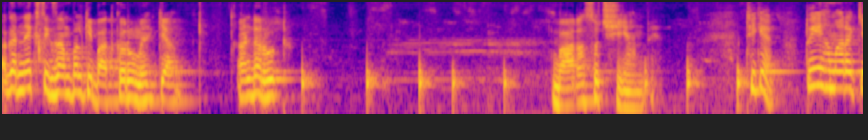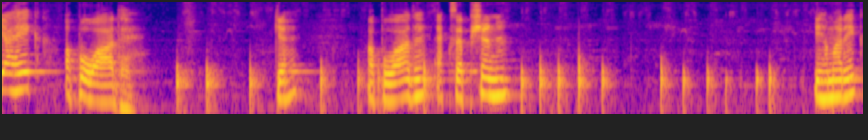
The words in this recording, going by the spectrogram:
अगर नेक्स्ट एग्जांपल की बात करूँ मैं, क्या? अंडर रूट बारह सौ छियानवे। ठीक है? तो ये हमारा क्या है? एक अपवाद है। क्या है? अपवाद है एक्सेप्शन है। ये हमारे एक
